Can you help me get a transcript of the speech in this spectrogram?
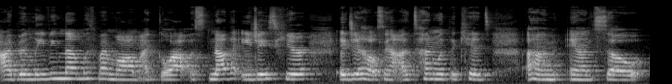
I've been leaving them with my mom. I go out, now that AJ's here, AJ helps me out a ton with the kids. Um, and so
